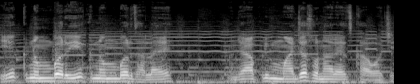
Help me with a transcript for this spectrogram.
एक नंबर एक नंबर झालाय. म्हणजे आपली मजाच होणार आहे खावाची.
